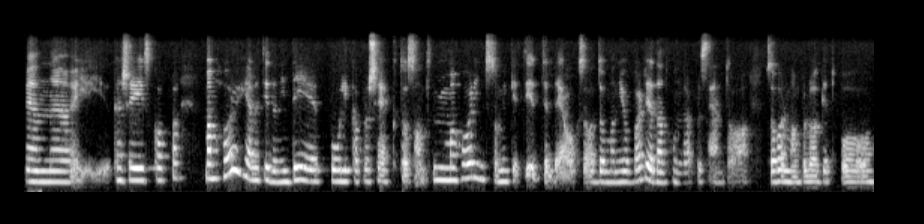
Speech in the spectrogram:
Men eh, kanske skapa. Man har ju hela tiden idéer på olika projekt och sånt. Men man har inte så mycket tid till det också. Då man jobbar redan 100 procent och så har man bolaget på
